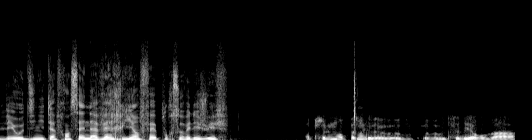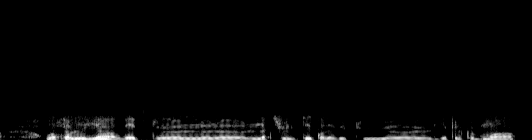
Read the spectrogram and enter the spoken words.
les, hauts dignitaires français n'avaient rien fait pour sauver les Juifs. Absolument, parce que euh, vous le savez, on va on va faire le lien avec l'actualité qu'on a vécue il y a quelques mois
